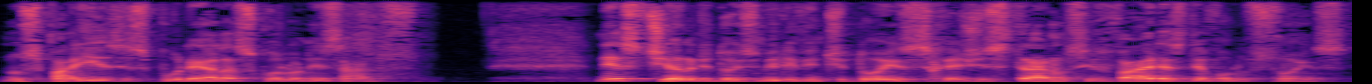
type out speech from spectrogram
nos países por elas colonizados. Neste ano de 2022, registraram-se várias devoluções,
